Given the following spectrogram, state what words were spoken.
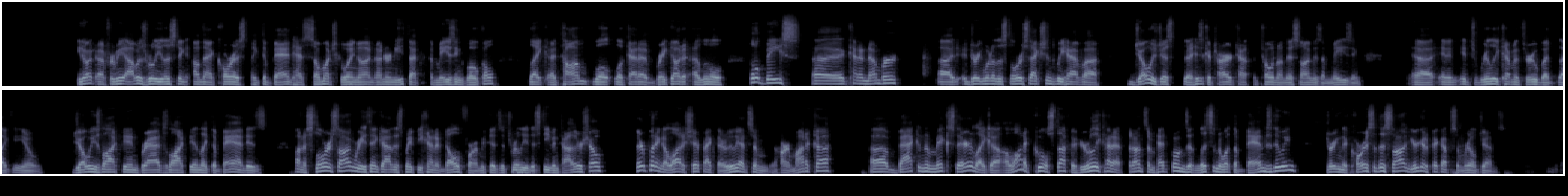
You know what? Uh, for me, I was really listening on that chorus. Like the band has so much going on underneath that amazing vocal. Like uh, Tom will will kind of break out a, a little little bass uh, kind of number uh, during one of the slower sections. We have uh, Joe is just uh, his guitar t- tone on this song is amazing, uh, and it's really coming through. But like you know, Joey's locked in, Brad's locked in. Like the band is on a slower song where you think, ah, oh, this might be kind of dull for him because it's really the Steven Tyler show. They're putting a lot of shit back there. We had some harmonica uh, back in the mix there, like a, a lot of cool stuff. If you really kind of put on some headphones and listen to what the band's doing during the chorus of this song, you're going to pick up some real gems.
